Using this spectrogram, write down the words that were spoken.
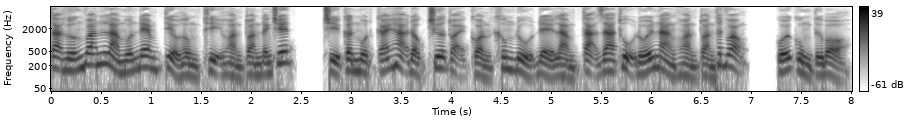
tạ hướng vãn là muốn đem tiểu hồng thị hoàn toàn đánh chết, chỉ cần một cái hạ độc chưa toại còn không đủ để làm tạ gia thụ đối nàng hoàn toàn thất vọng, cuối cùng từ bỏ.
